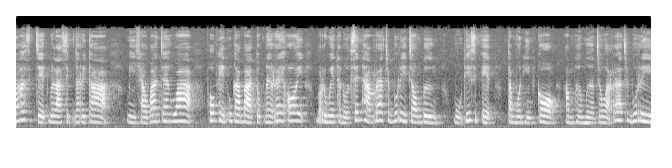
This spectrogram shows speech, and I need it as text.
2557 เวลา 10 นาฬิกา มีชาวบ้านแจ้งว่า พบเห็นอุกาบาตตกในไร่อ้อย บริเวณถนนเส้นทางราชบุรีจอมบึง หมู่ที่ 11 ตำบลหินกอง อำเภอเมืองจังหวัดราชบุรี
